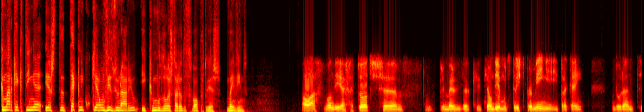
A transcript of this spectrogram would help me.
que marca é que tinha este técnico que era um visionário e que mudou a história do futebol português? Bem-vindo. Olá, bom dia a todos. Uh, primeiro dizer que, que, é um dia muito triste para mim e, e para quem durante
